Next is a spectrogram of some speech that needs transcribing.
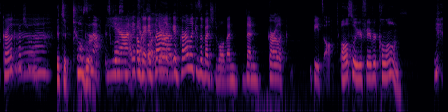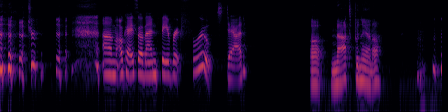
Is garlic a vegetable? Uh, It's a tuber. enough. It's Yeah, enough. it's- okay, well, if garlic yeah. if garlic is a vegetable, then then garlic beats all. Also, your favorite cologne. True. um, okay, so then favorite fruit, Dad. Uh, not banana.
